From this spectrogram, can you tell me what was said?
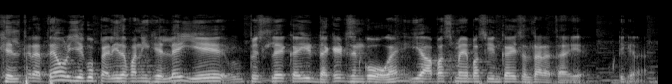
खेलते रहते हैं और ये कोई पहली दफ़ा नहीं खेल रहे, ये पिछले कई डेकेट्स इनको हो गए ये आपस में बस इनका ही चलता रहता है ये, ठीक है ना?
